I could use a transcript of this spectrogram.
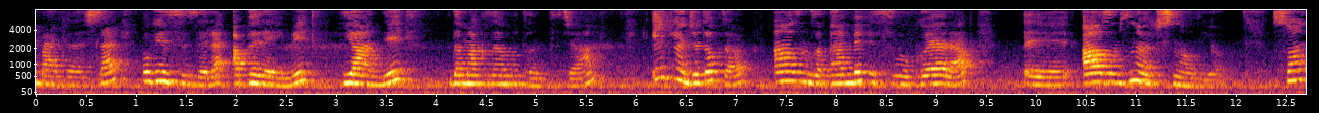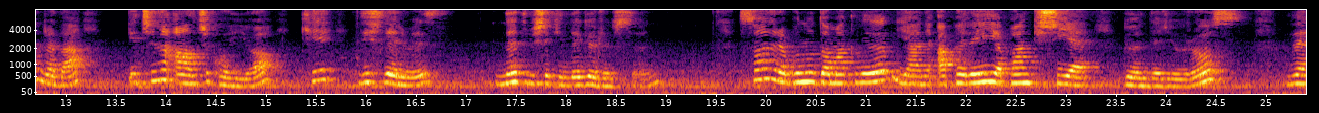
Merhaba arkadaşlar. Bugün sizlere apereyimi yani damaklığımı tanıtacağım. İlk önce doktor ağzımıza pembe bir sıvı koyarak e, ağzımızın ölçüsünü alıyor. Sonra da içine alçı koyuyor ki dişlerimiz net bir şekilde görülsün. Sonra bunu damaklığı yani apereyi yapan kişiye gönderiyoruz. Ve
